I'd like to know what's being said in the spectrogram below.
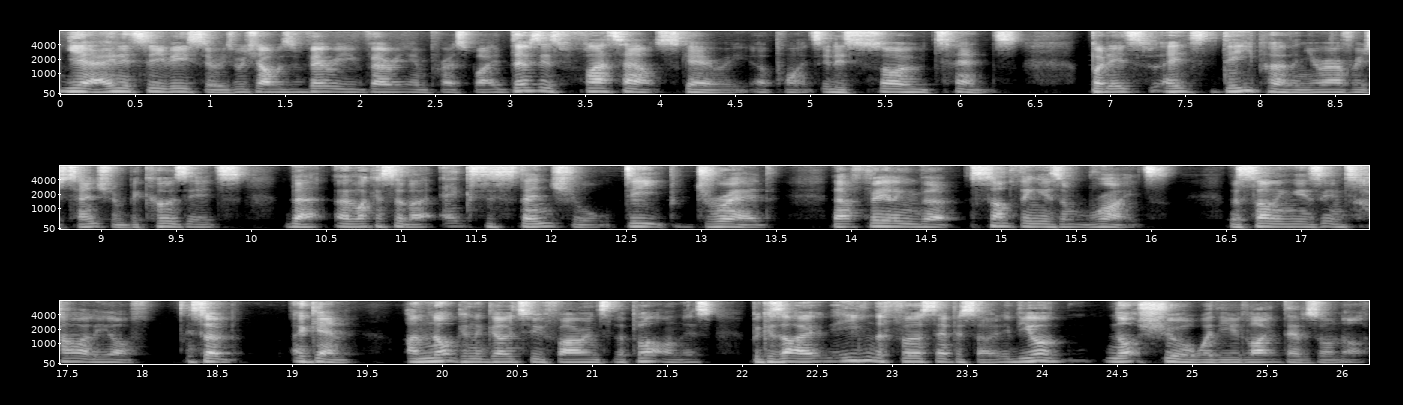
Yeah, in a TV series, which I was very, very impressed by. Devs is flat out scary at points. It is so tense, but it's it's deeper than your average tension because it's that, uh, like I said, that existential, deep dread, that feeling that something isn't right, that something is entirely off. So again, I'm not going to go too far into the plot on this because I even the first episode, if you're not sure whether you like devs or not,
